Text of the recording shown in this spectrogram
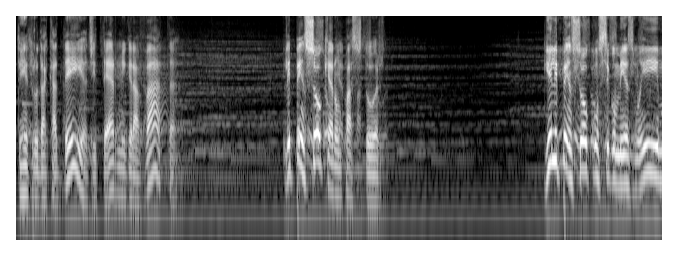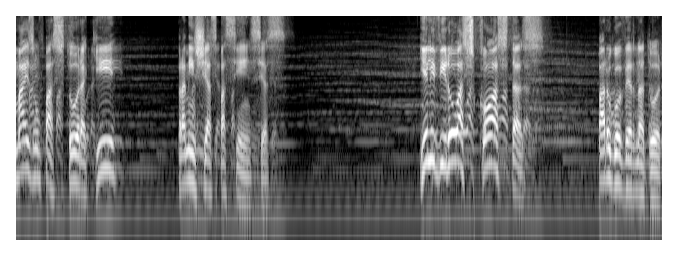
dentro da cadeia de terno e gravata. Ele pensou que era um pastor. E ele pensou consigo mesmo: e mais um pastor aqui para me encher as paciências. E ele virou as costas para o governador,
